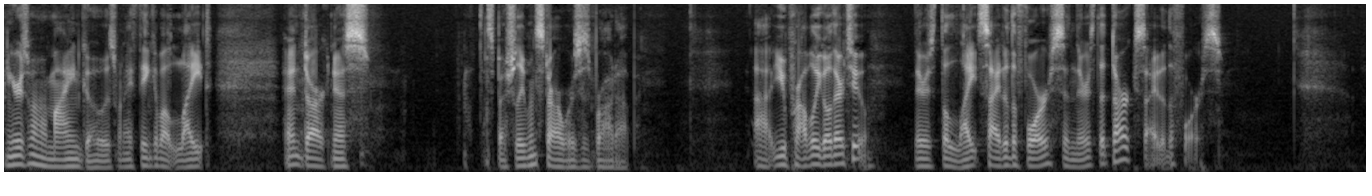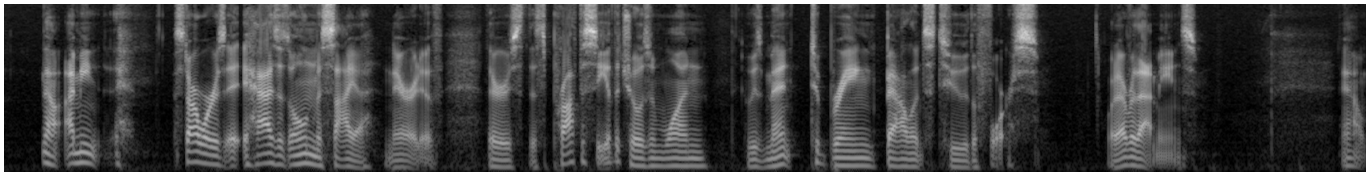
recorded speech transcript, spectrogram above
here's where my mind goes when I think about light and darkness, especially when Star Wars is brought up. Uh, you probably go there too. There's the light side of the Force and there's the dark side of the Force. Now, I mean, Star Wars it has its own Messiah narrative. There's this prophecy of the chosen one who is meant to bring balance to the Force, whatever that means. Now,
